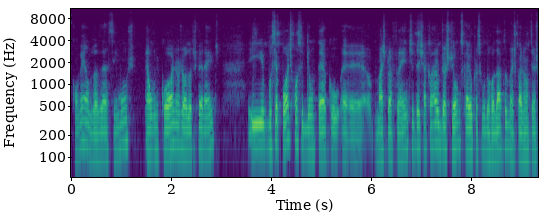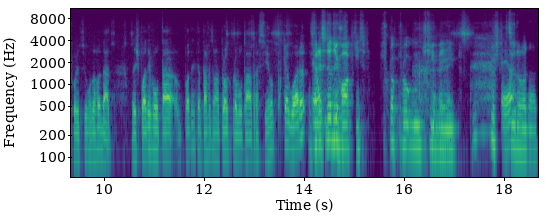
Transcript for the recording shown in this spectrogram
convenhamos, o Zé Simmons é um unicórnio, é um jogador diferente. E você pode conseguir um teco é, mais para frente. Deixar claro, o Josh Jones caiu para segunda rodada, tudo bem, os caras não têm a escolha de segunda rodada. Eles podem voltar, podem tentar fazer uma troca para voltar lá para cima, porque agora. Oferece é um... o Hopkins para algum time aí. é, segunda rodada.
